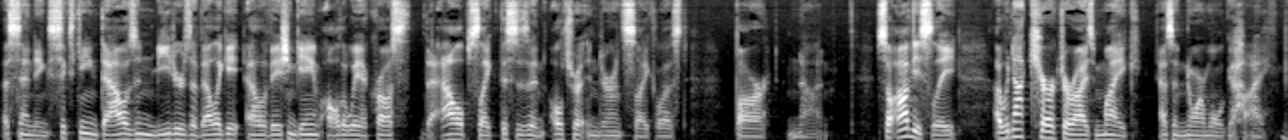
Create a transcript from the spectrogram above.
ascending 16,000 meters of ele- elevation gain all the way across the Alps. Like, this is an ultra endurance cyclist, bar none. So, obviously, I would not characterize Mike as a normal guy,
